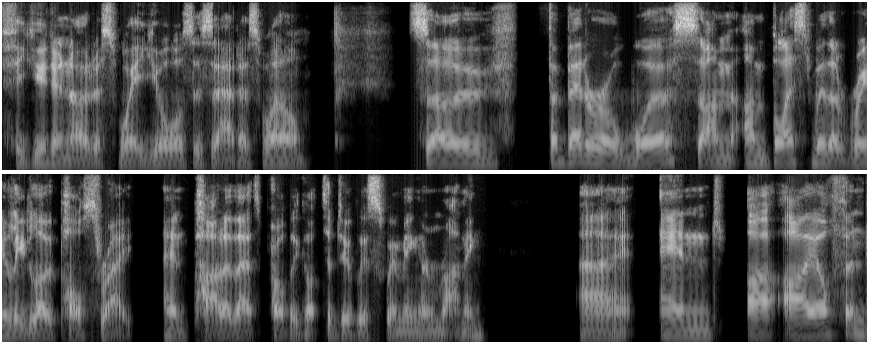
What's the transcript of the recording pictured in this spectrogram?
for you to notice where yours is at as well. So, for better or worse, I'm I'm blessed with a really low pulse rate, and part of that's probably got to do with swimming and running. Uh, and I, I, often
